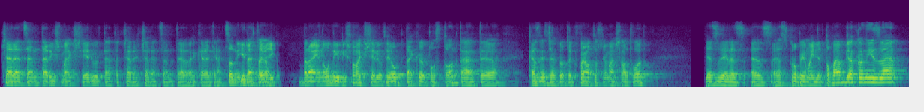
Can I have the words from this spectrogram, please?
cserecenter is megsérült, tehát a csere cserecenterrel kellett játszani, illetve ja. még Brian O'Neill is megsérült a jobb tackle poszton, tehát kezdés gyakorlatilag folyamatos nyomás alatt volt. Ez azért ez, ez, ez probléma így a továbbiakra nézve.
